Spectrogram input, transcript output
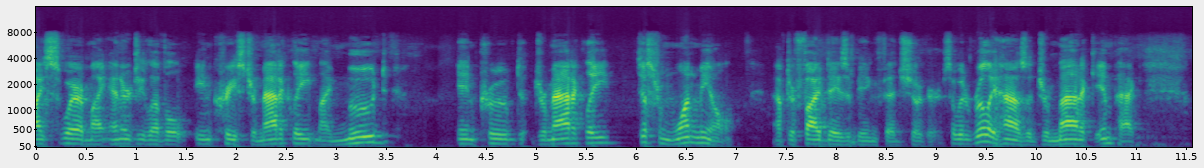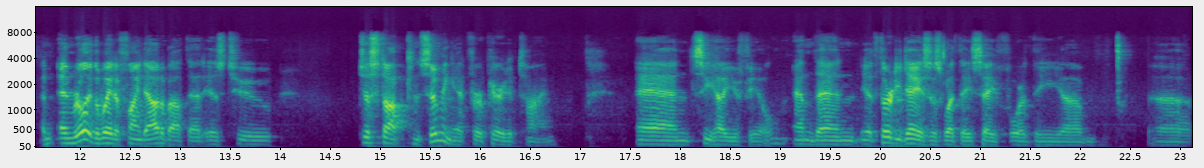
I swear my energy level increased dramatically. My mood improved dramatically just from one meal after five days of being fed sugar. So it really has a dramatic impact. And, and really the way to find out about that is to just stop consuming it for a period of time and see how you feel. And then you know, 30 days is what they say for the um, uh,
